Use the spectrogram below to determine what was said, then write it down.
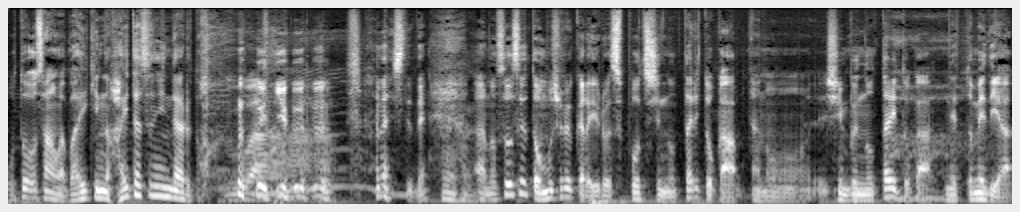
お父さんはばい菌の配達人であると いうー話でね、はいはい。あのそうすると面白いからいろいろスポーツ紙に載ったりとかあの新聞に載ったりとかネットメディア、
